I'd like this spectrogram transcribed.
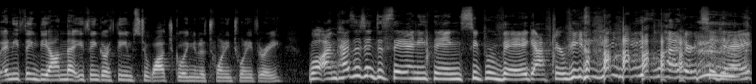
anything beyond that you think are themes to watch going into 2023? Well, I'm hesitant to say anything super vague after reading your newsletter today.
